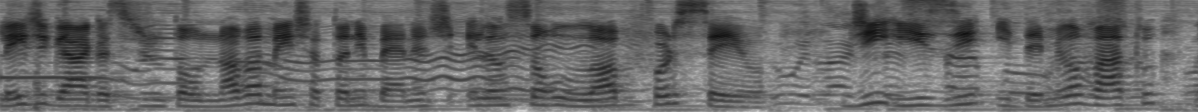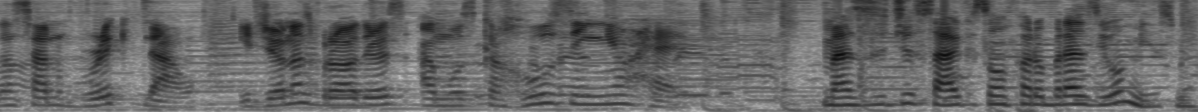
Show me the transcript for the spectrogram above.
Lady Gaga se juntou novamente a Tony Bennett e lançou Love for Sale. G-Eazy e Demi Lovato lançaram Breakdown e Jonas Brothers a música Who's in Your Head. Mas os destaques são para o Brasil mesmo.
